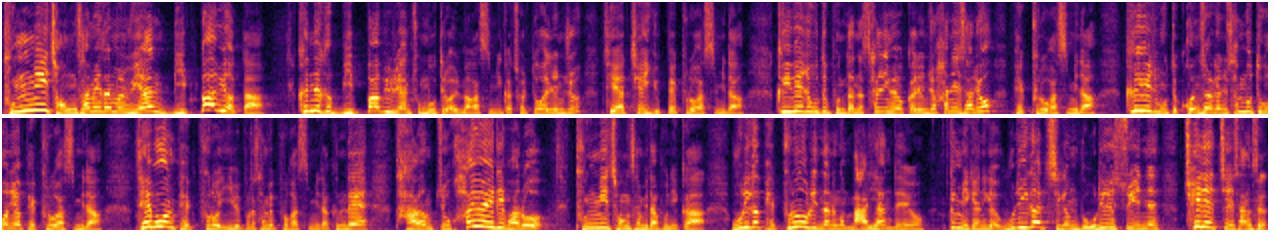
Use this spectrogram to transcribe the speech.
북미 정상회담을 위한 밑밥이었다. 근데 그 밑밥을 위한 종목들이 얼마 갔습니까? 철도 관련주 제아트에 600% 갔습니다. 그 이외의 종목들 본다면 산림회복 관련주 한일사료 100% 갔습니다. 그 이외의 종목들 건설 관련주 삼부토건이요 100% 갔습니다. 대부분 100%, 200%, 300% 갔습니다. 근데 다음 주 화요일이 바로 북미 정상이다 보니까 우리가 100% 노린다는 건 말이 안 돼요. 그럼 얘기하니까 우리가 지금 노릴 수 있는 최대치의 상승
